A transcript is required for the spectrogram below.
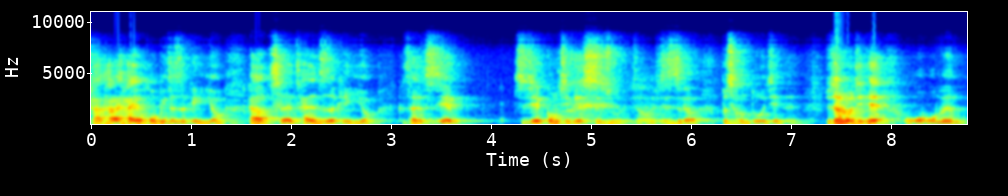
它它它有货币政策可以用，还有财财政政策可以用，可是它就直接。直接攻击面试主，你知道吗？其实这个不常多见的。就像如果今天我我们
